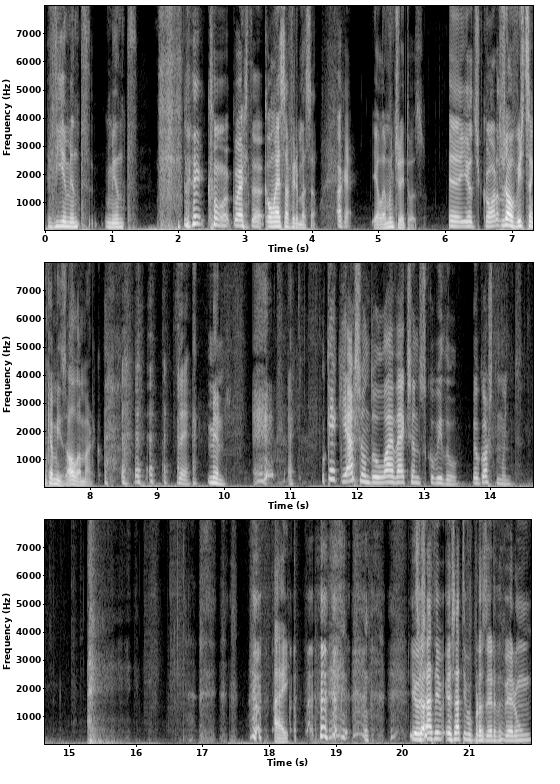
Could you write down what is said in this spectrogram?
veementemente com, com esta. com essa afirmação. Ok. Ele é muito jeitoso. Eh, eu discordo. Tu já o viste sem camisola, Marco? Zé, menos. O que é que acham do live action do Scooby-Doo? Eu gosto muito. Ai. Eu Já- já, tive, eu já tive o prazer de ver um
